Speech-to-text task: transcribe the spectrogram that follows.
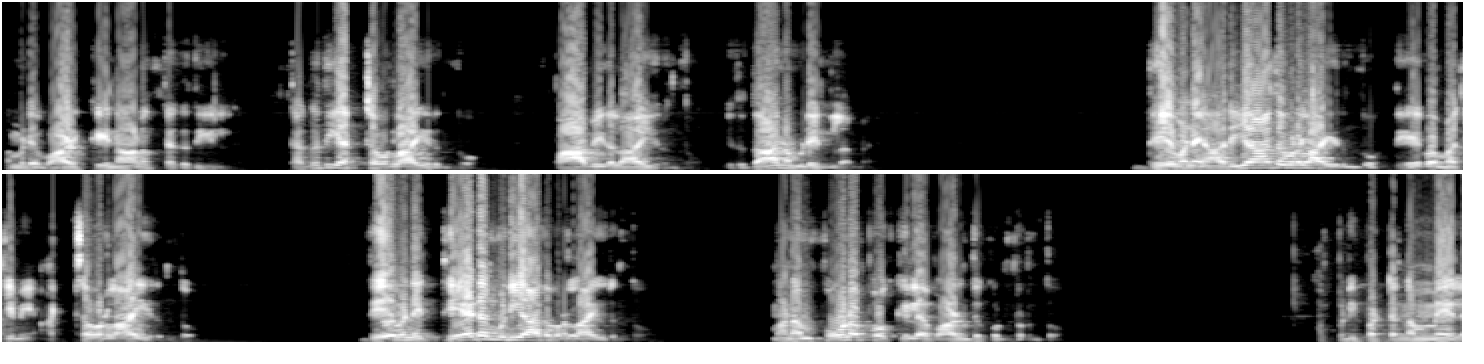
நம்முடைய வாழ்க்கையினாலும் தகுதி இல்லை. தகுதியற்றவர்களாய் இருந்தோம். பாவிகளாய் இருந்தோம். இதுதான் நம்முடைய நிலைமை. தேவனை அறியாதவர்களாய் இருந்தோம். தேவ மகிமை அற்றவர்களாய் இருந்தோம். தேவனை தேட முடியாதவர்களாய் இருந்தோம். மனம் போன போக்கில வாழ்ந்து கொண்டிருந்தோம். அப்படிப்பட்ட நம்மேல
